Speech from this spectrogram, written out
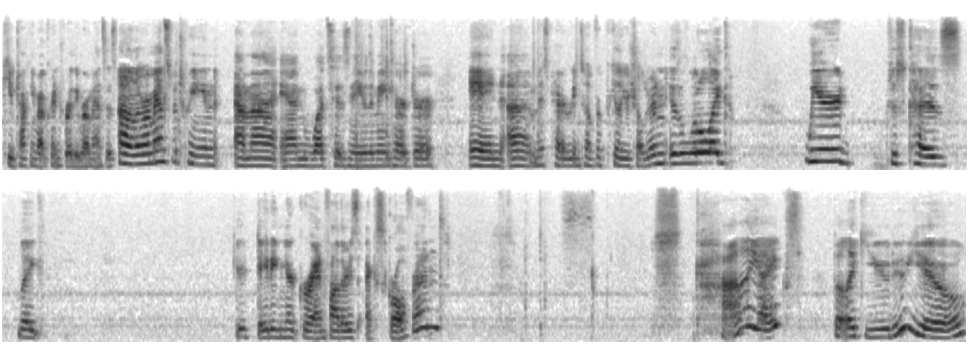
keep talking about cringeworthy romances. Um, the romance between Emma and what's his name, the main character, in uh, Miss Peregrine's Home for Peculiar Children is a little like weird just because like you're dating your grandfather's ex-girlfriend? Kinda yikes but like you do you.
